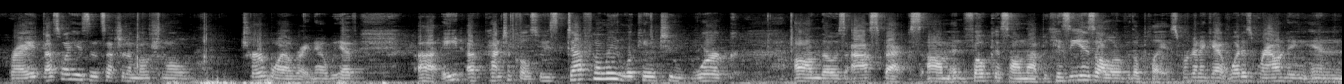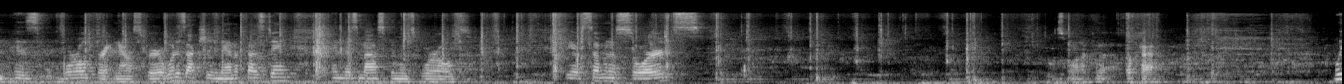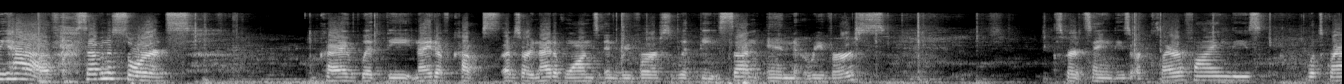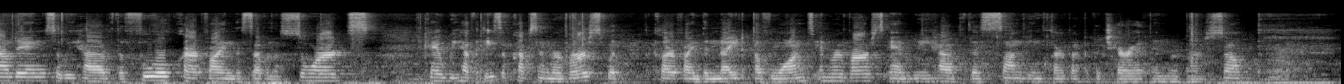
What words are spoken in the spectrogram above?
right? That's why he's in such an emotional turmoil right now. We have uh, Eight of Pentacles, so he's definitely looking to work on those aspects um, and focus on that because he is all over the place. We're going to get what is grounding in his world right now, Spirit. What is actually manifesting in this masculine's world. We have Seven of Swords. Just want to come out. Okay. We have Seven of Swords. Okay, with the Knight of Cups, I'm sorry, Knight of Wands in reverse with the Sun in reverse. Spirit saying these are clarifying these what's grounding. So we have the Fool clarifying the Seven of Swords. Okay, we have the Ace of Cups in reverse with clarifying the Knight of Wands in reverse, and we have the Sun being clarified with the Chariot in reverse. So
